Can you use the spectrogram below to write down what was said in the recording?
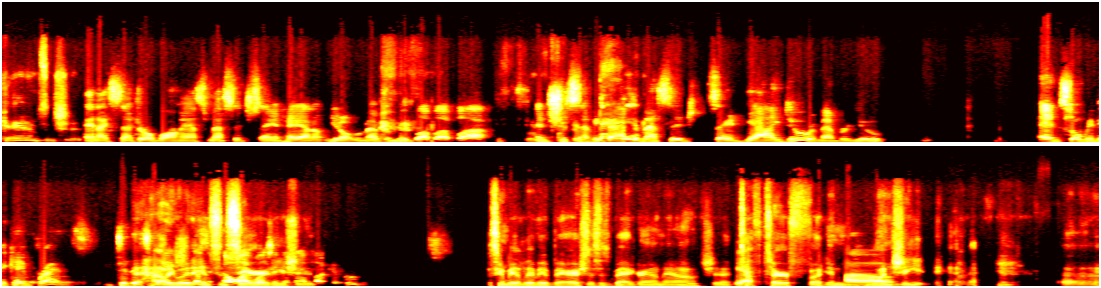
Scams and shit. and I sent her a long ass message saying, "Hey, I don't, you don't remember me, blah blah blah." So And she sent me back a message saying, "Yeah, I do remember you." And so we became friends. To this day, she Hollywood doesn't know I wasn't in insincerity shit. It's gonna be Olivia Barash as his background now. Shit. Yeah. Tuff Turf, fucking Um, one sheet. uh,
